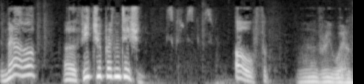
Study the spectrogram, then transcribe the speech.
And now, a feature presentation. Oh, for, very well.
